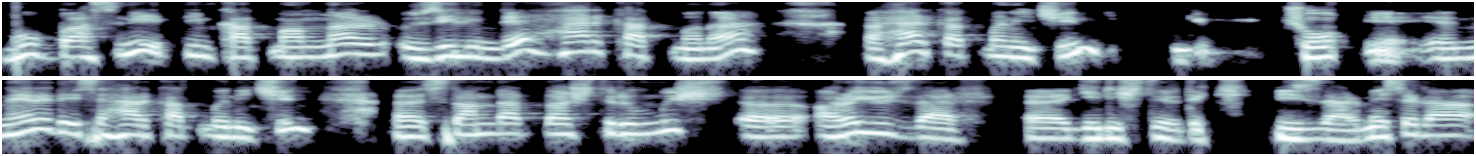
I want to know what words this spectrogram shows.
bu bahsini ettiğim katmanlar özelinde her katmana, her katman için çok e, e, neredeyse her katman için e, standartlaştırılmış arayüzler geliştirdik bizler. Mesela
